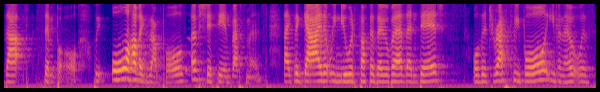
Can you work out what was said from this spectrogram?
that simple. We all have examples of shitty investments, like the guy that we knew would fuck us over then did, or the dress we bought, even though it was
